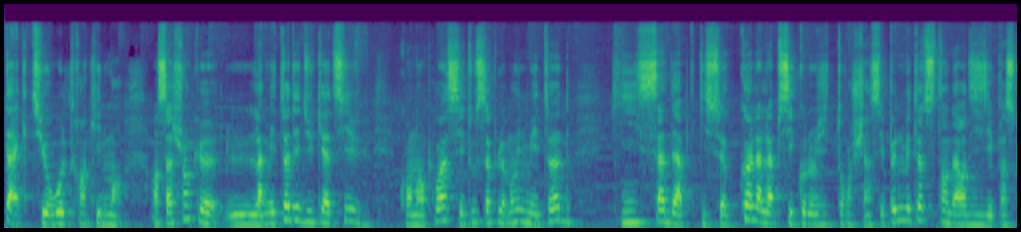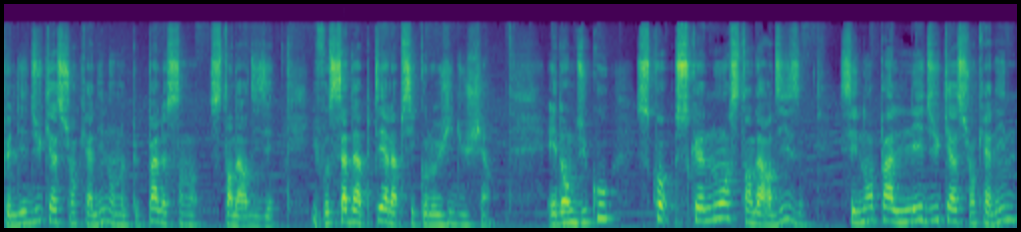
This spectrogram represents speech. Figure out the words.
tac, tu roules tranquillement. En sachant que la méthode éducative qu'on emploie, c'est tout simplement une méthode qui s'adapte, qui se colle à la psychologie de ton chien. C'est pas une méthode standardisée parce que l'éducation canine, on ne peut pas le standardiser. Il faut s'adapter à la psychologie du chien. Et donc du coup, ce que, nous on standardise, c'est non pas l'éducation canine,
